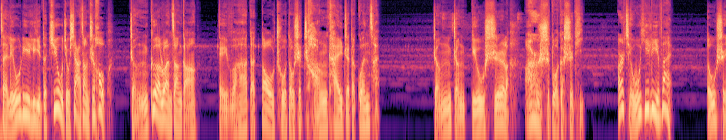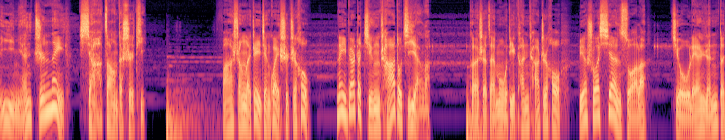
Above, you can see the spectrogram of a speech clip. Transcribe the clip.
在刘丽丽的舅舅下葬之后，整个乱葬岗给挖的到处都是敞开着的棺材，整整丢失了二十多个尸体。而且无一例外，都是一年之内下葬的尸体。发生了这件怪事之后，那边的警察都急眼了。可是，在墓地勘察之后，别说线索了，就连人的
